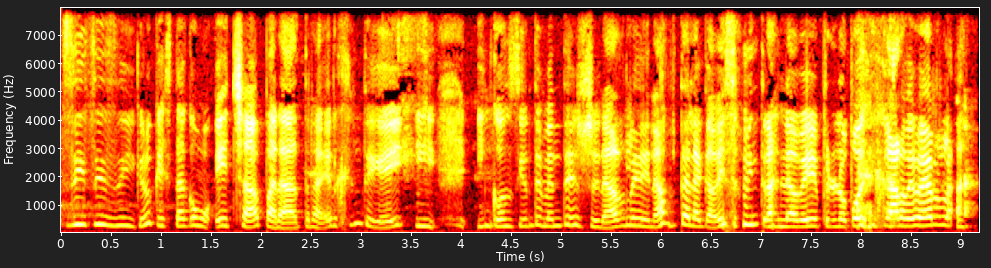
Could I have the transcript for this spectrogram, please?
Sí, sí, sí. Creo que está como hecha para atraer gente gay y inconscientemente llenarle de nafta la cabeza mientras la ve, pero no puedes dejar de verla.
